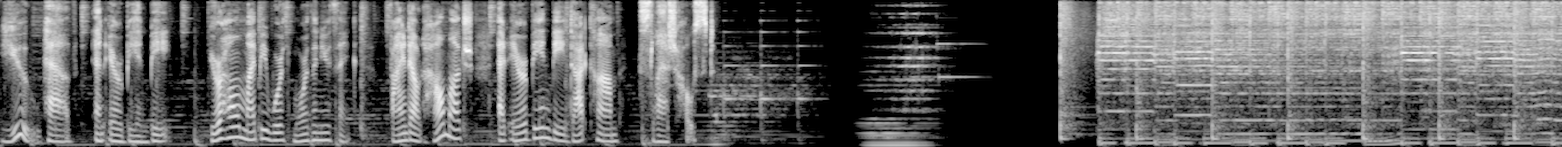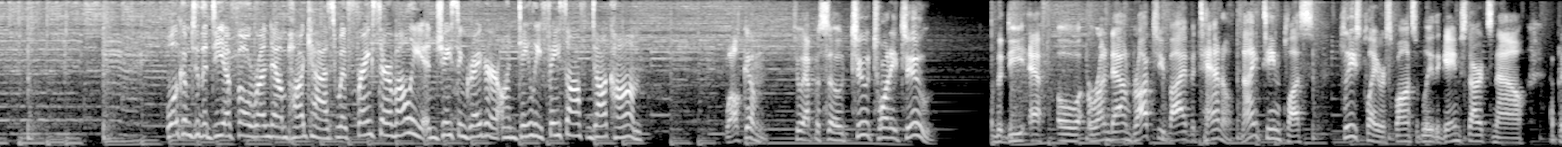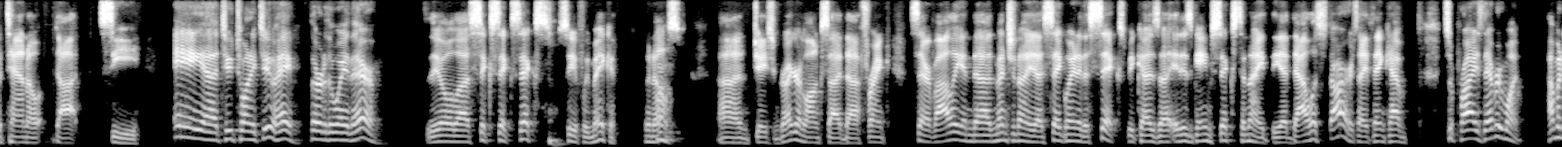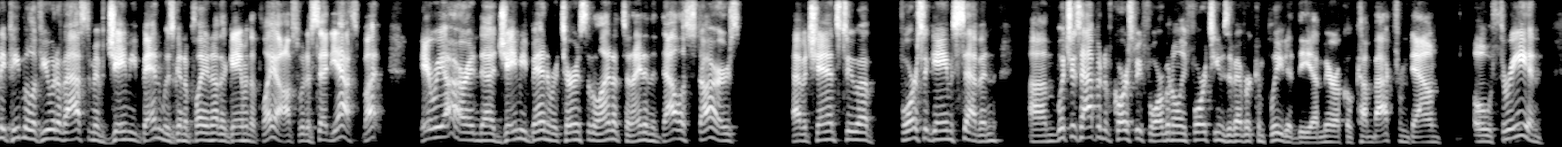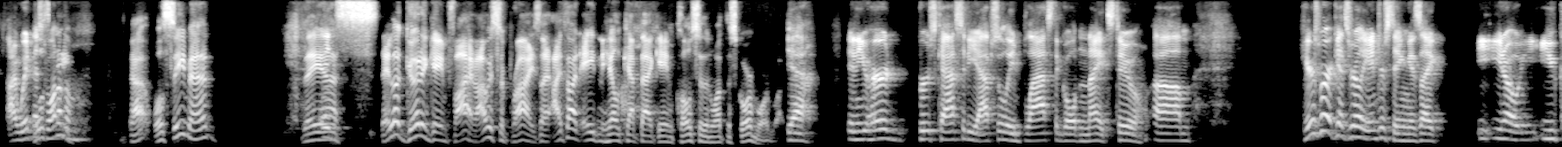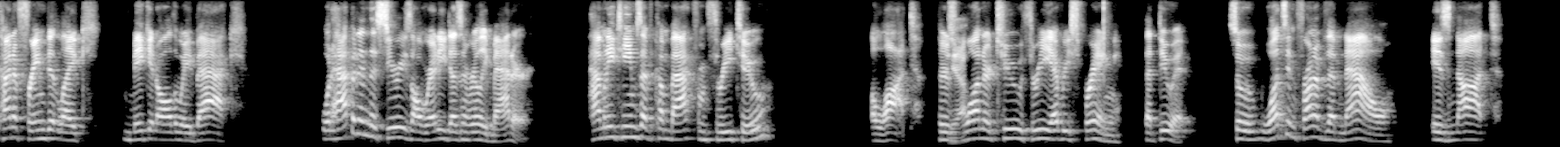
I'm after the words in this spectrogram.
you have an Airbnb. Your home might be worth more than you think. Find out how much at airbnb.com/slash host. Welcome to the DFO Rundown Podcast with Frank Seravalli and Jason Gregor on dailyfaceoff.com. Welcome to episode 222 of the DFO Rundown brought to you by Betano 19 plus. Please play responsibly. The game starts now at betano.ca. Uh, 222. Hey, third of the way there. The old uh, 666. See if we make it. Who knows? uh, Jason Gregor alongside uh, Frank Seravalli. And uh, mention I uh, segue into the six because uh, it is game six tonight. The uh, Dallas Stars, I think, have surprised everyone. How many people, if you would have asked them if Jamie Benn was going to play another game in the playoffs, would have said yes? But here we are. And uh, Jamie Benn returns to the lineup tonight, and the Dallas Stars have a chance to uh, force a game seven. Um, which has happened, of course, before, but only four teams have ever completed the uh, miracle comeback from down 0-3 and I witnessed we'll one of them. Yeah, we'll see, man. They uh, they look good in game five. I was surprised. I, I thought Adin Hill kept that game closer than what the scoreboard was. Yeah. And you heard Bruce Cassidy absolutely blast the Golden Knights too. Um, here's where it gets really interesting is like, you know, you kind of framed it like make it all the way back. What happened in this series already doesn't really matter. How many teams have come back from 3 2? A lot. There's yeah. one or two, three every spring that do it. So what's in front of them now is not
